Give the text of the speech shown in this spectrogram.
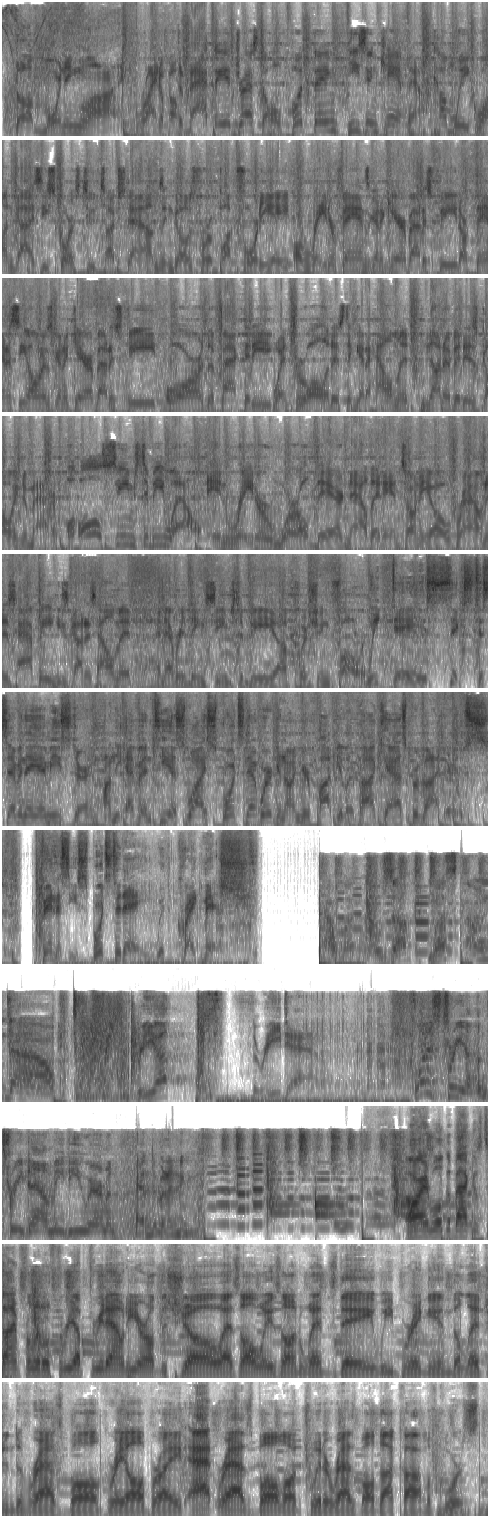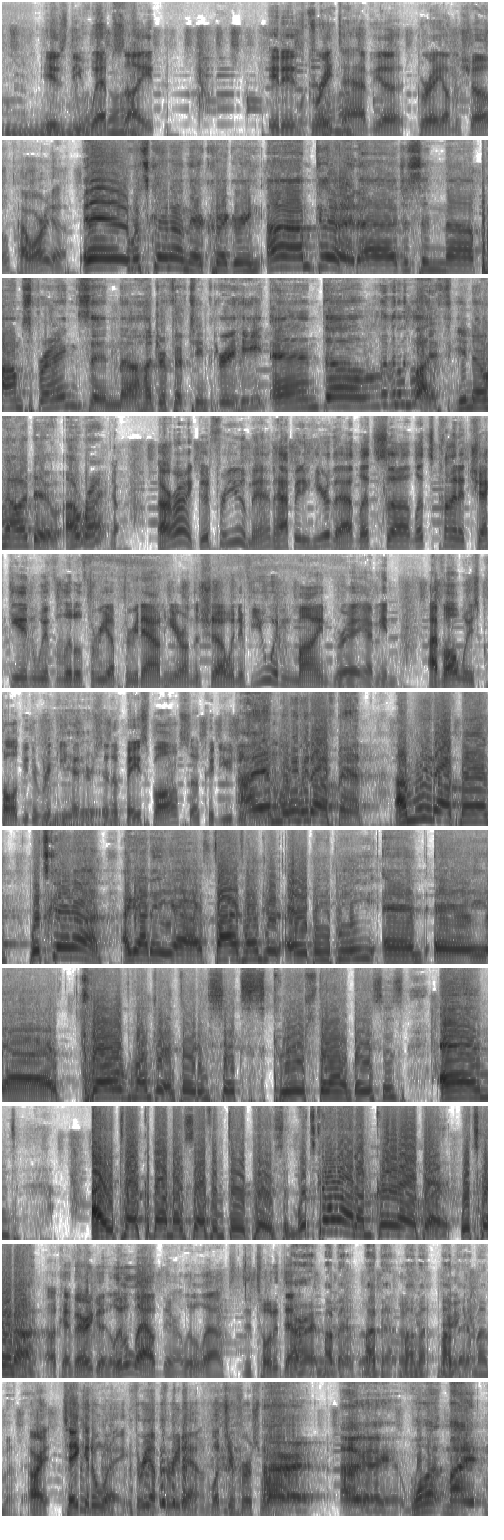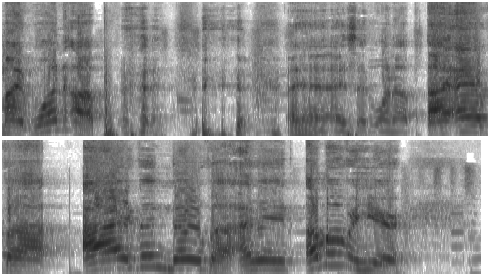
The Morning Line. Right off the bat, they addressed the whole foot thing. He's in camp now. Come week one, guys, he scores two touchdowns and goes for a buck 48. Are Raider fans going to care about his feet? Are fantasy owners going to care about his feet? Or the fact that he went through all of this to get a helmet? None of it is going to matter. All seems to be well in Raider world there now that Antonio Brown is happy. He's got his helmet, and everything seems to be uh, pushing forward. Weekdays, 6 to 7 a.m. Eastern on the FNTSY Sports Network and on your popular podcast providers. Fantasy Sports Today with Craig Mish. Now what goes up must come down. Three up, three down. What does three up and three down mean to you, Airman? End of an inning. All right, welcome back. It's time for a little three up, three down here on the show. As always on Wednesday, we bring in the legend of Razzball, Grey Albright, at Razzball on Twitter. Razzball.com, of course, is the What's website. It is What's great to have you, Grey, on the show. How are you? Hey, what's going on there, Gregory? Uh, I'm good. Uh, just in uh, Palm Springs in uh, 115 degree heat and uh, living life. You know how I do. All right. Yep. All right, good for you, man. Happy to hear that. Let's uh, let's kind of check in with a little three up, three down here on the show. And if you wouldn't mind, Grey, I mean, I've always called you the Rickey Henderson of baseball. So could you just? I am moving off? off, man. I'm off, man. What's going on? I got a uh, 500 OBP and a uh, 1,236 career stolen bases, and I talk about myself in third person. What's going on? I'm Grey Albright. What's going on? Okay, very good. A little loud there. A little loud. To tone it down. All right, my bad, my bad, my Okay, bad, my there bad, my bad. All right, take it away. Three up, three down. What's your first one? All right. Okay. Okay. One. My my one up. uh, I said one up. I, I have uh, Ivan Nova. I mean, I'm over here.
